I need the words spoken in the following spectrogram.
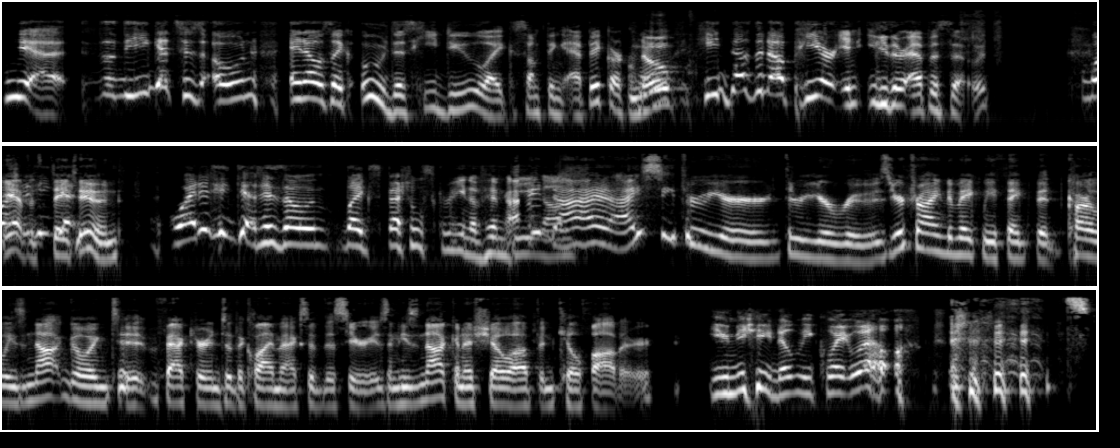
Yeah, he gets his own, and I was like, "Ooh, does he do like something epic or cool?" Nope. He doesn't appear in either episode. Why yeah, but stay get, tuned. Why did he get his own like special screen of him I, being on? I, I see through your through your ruse. You're trying to make me think that Carly's not going to factor into the climax of this series, and he's not going to show up and kill Father. You you know me quite well.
